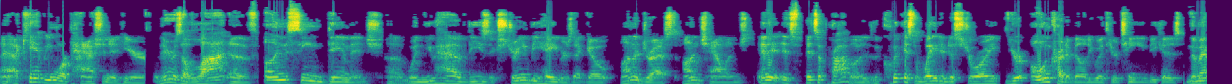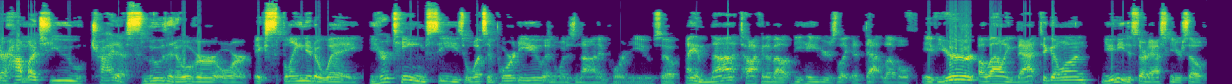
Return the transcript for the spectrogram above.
I can't be more passionate here. There is a lot of unseen damage uh, when you have these extreme behaviors that go unaddressed, unchallenged, and it, it's it's a problem. It's the quickest way to destroy your own credibility with your team because no matter how much you try to smooth it over or explain it away, your team sees what's important to you and what is not important to you. So I am not talking about behaviors like at that level level. If you're allowing that to go on, you need to start asking yourself,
